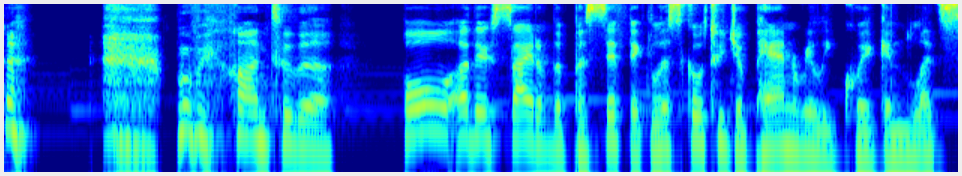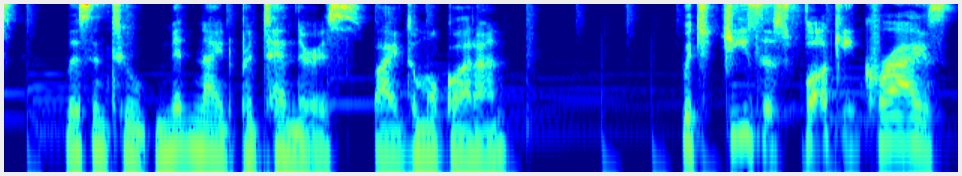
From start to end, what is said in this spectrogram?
Moving on to the whole other side of the Pacific, let's go to Japan really quick and let's listen to Midnight Pretenders by Tomoko Aran which Jesus fucking Christ.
